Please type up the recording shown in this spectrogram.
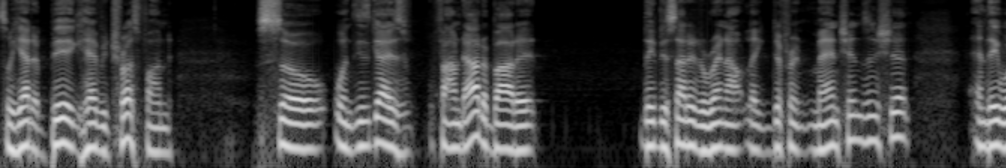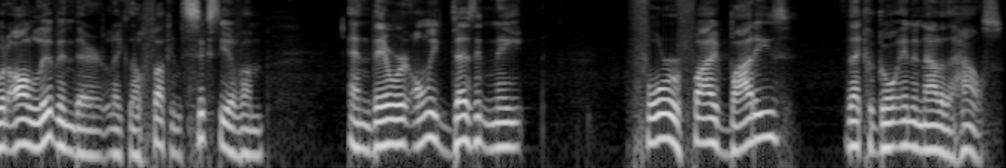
So he had a big, heavy trust fund. So when these guys found out about it, they decided to rent out like different mansions and shit. And they would all live in there, like the fucking 60 of them. And they would only designate four or five bodies that could go in and out of the house.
